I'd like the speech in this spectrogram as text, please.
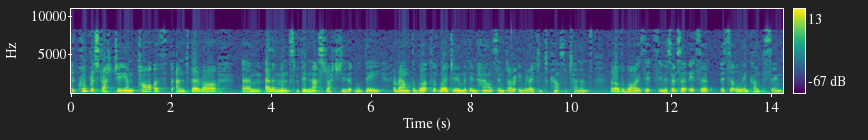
a corporate strategy and part of and there are um, elements within that strategy that will be around the work that we're doing within housing directly relating to council tenants. But otherwise, it's you know so it's a it's a it's an all-encompassing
